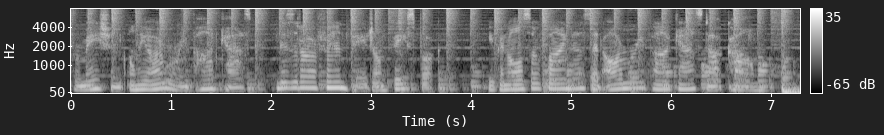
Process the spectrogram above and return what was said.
information on the Armory Podcast, visit our fan page on Facebook. You can also find us at armorypodcast.com.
